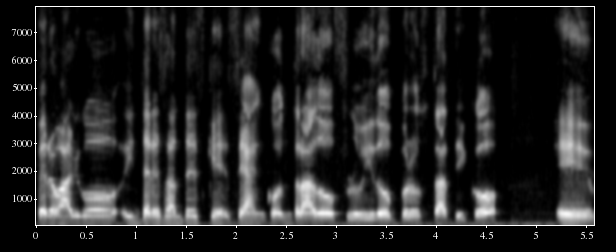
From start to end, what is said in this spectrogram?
pero algo interesante es que se ha encontrado fluido prostático eh,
